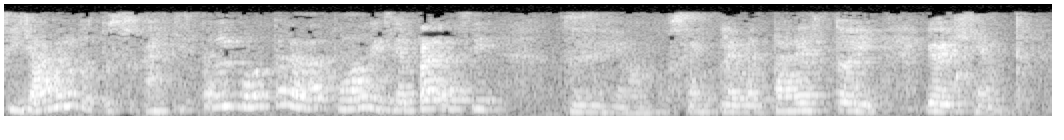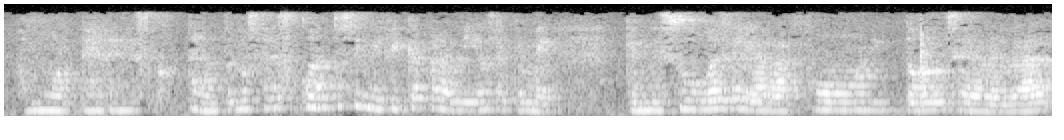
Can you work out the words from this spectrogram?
si llámelo, pues, pues aquí está el bote, ¿verdad? Y siempre así. Entonces dije, vamos a implementar esto y yo dije, amor, te agradezco tanto, no sabes cuánto significa para mí, o sea, que me, que me subas el garrafón y todo, o sea, de verdad,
